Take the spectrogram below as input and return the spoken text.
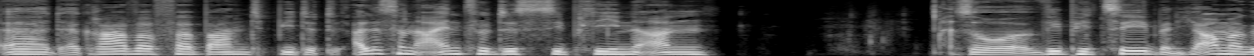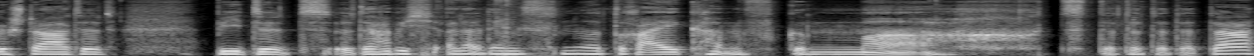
Äh, der Grava Verband bietet alles in Einzeldisziplinen an. So, WPC bin ich auch mal gestartet, bietet, da habe ich allerdings nur Dreikampf gemacht. Da, da, da, da, da.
